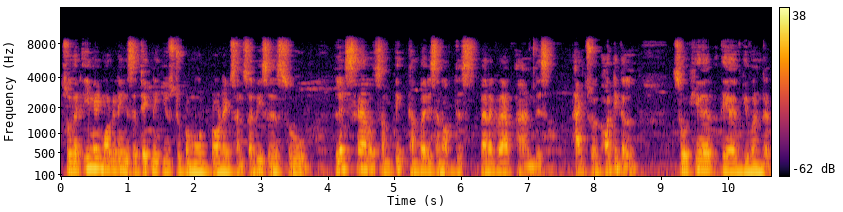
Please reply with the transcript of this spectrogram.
So that email marketing is a technique used to promote products and services. So let's have some quick comparison of this paragraph and this actual article. So here they have given that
